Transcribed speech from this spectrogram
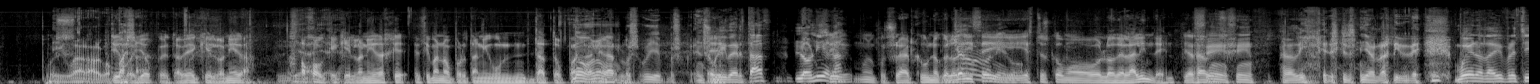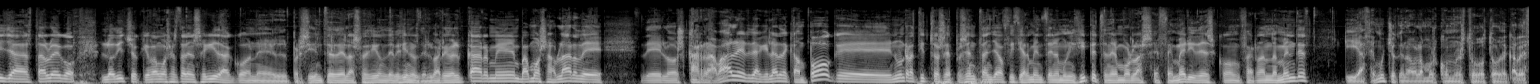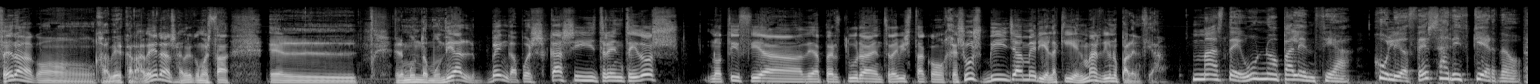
Igual algo Pues Digo pasa. yo, pero también hay quien lo niega. Ya, Ojo, ya, que ya. quien lo niega es que encima no aporta ningún dato para no, no, negarlo. pues oye, pues en su Eh, libertad lo niega. Sí, bueno, pues hay uno que lo Yo dice y esto es como lo de la Linde, ya sabes. Sí, sí, la linde, sí, señor la linde. Bueno, David Frechilla, hasta luego. Lo dicho, que vamos a estar enseguida con el presidente de la Asociación de Vecinos del Barrio del Carmen. Vamos a hablar de, de los carnavales de Aguilar de Campó, que en un ratito se presentan ya oficialmente en el municipio. Tendremos las efemérides con Fernando Méndez. Y hace mucho que no hablamos con nuestro doctor de cabecera, con Javier Calaveras, a ver cómo está el, el mundo mundial. Venga, pues casi 32. Noticia de apertura, entrevista con Jesús Villameriel, aquí en Más de Uno Palencia. Más de uno Palencia. Julio César Izquierdo.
